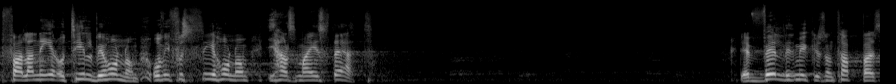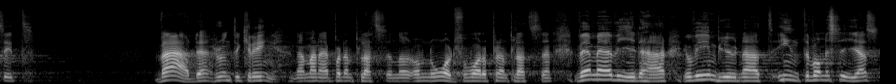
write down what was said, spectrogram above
falla ner och tillbe honom och vi får se honom i hans majestät. Det är väldigt mycket som tappar sitt värde runt omkring när man är på den platsen och av nåd får vara på den platsen. Vem är vi i det här? Jo, vi är inbjudna att inte vara Messias.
